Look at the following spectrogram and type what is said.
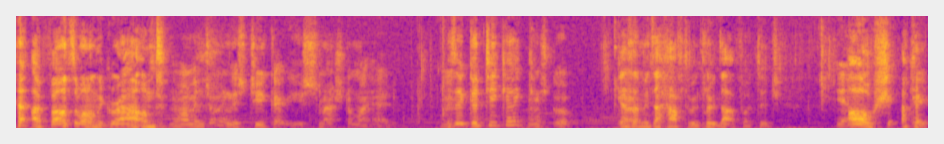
I found someone on the ground. No, I'm enjoying this tea cake you smashed on my head. Is it good tea cake? It's good. Guess Yeah. that means I have to include that footage. Yeah. Oh shit. Okay,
